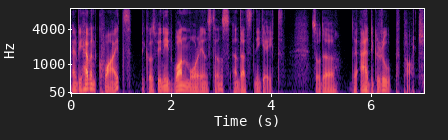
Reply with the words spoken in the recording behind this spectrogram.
and we haven't quite because we need one more instance, and that's negate. So the the add group part.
